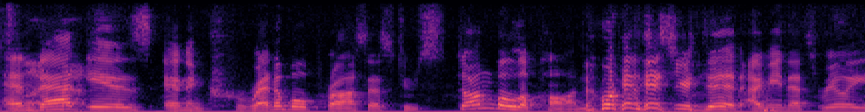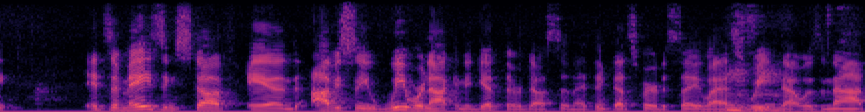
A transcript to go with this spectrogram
And like that that. is an incredible process to stumble upon the way that you did. I mean, that's really, it's amazing stuff. And obviously, we were not going to get there, Dustin. I think that's fair to say last week. That was not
